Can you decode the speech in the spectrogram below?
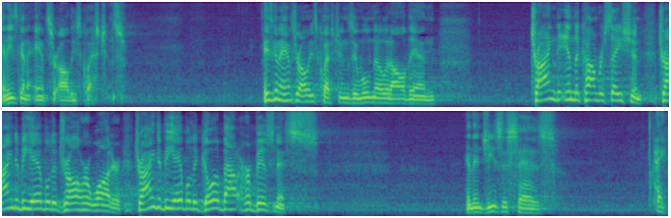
and he's going to answer all these questions. He's going to answer all these questions, and we'll know it all then. Trying to end the conversation, trying to be able to draw her water, trying to be able to go about her business. And then Jesus says, Hey,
